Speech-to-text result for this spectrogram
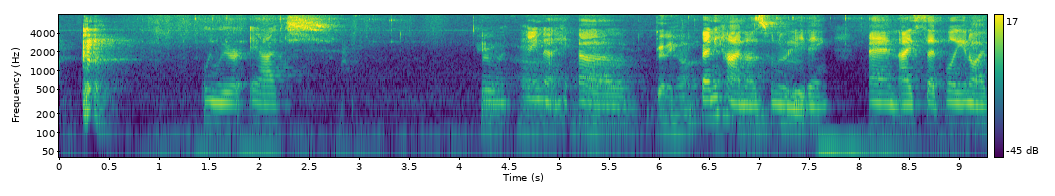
when we were at where were- Hana- uh, Benihana? Benihana's when we Hmm. were eating, and I said, "Well, you know, I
